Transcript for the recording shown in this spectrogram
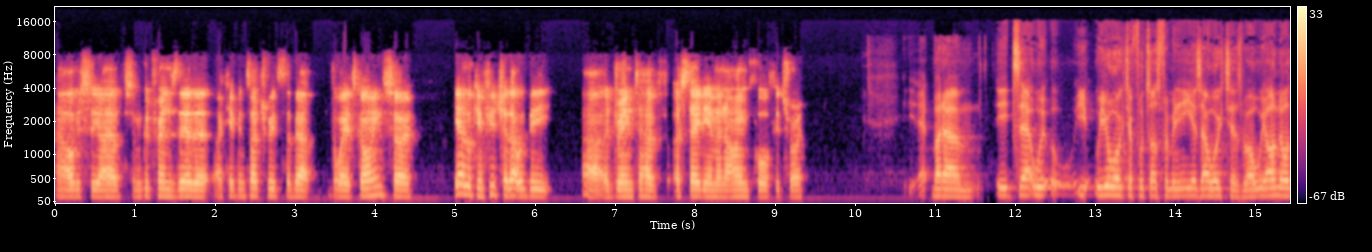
Uh, obviously, I have some good friends there that I keep in touch with about the way it's going. So yeah, look in future that would be uh, a dream to have a stadium and a home for Fitzroy. Yeah, but um, it's uh, we, you, you worked at futsal for many years. I worked as well. We all know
